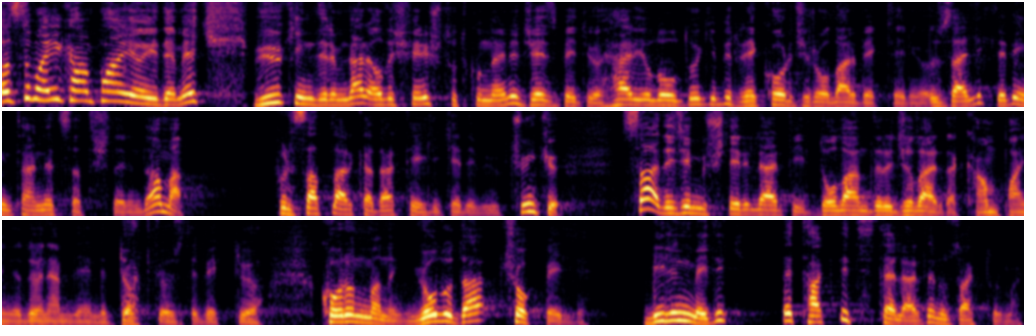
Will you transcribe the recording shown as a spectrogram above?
Kasım ayı kampanya ayı demek. Büyük indirimler alışveriş tutkunlarını cezbediyor. Her yıl olduğu gibi rekor cirolar bekleniyor. Özellikle de internet satışlarında ama fırsatlar kadar tehlike de büyük. Çünkü sadece müşteriler değil dolandırıcılar da kampanya dönemlerini dört gözle bekliyor. Korunmanın yolu da çok belli. Bilinmedik ve taklit sitelerden uzak durmak.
